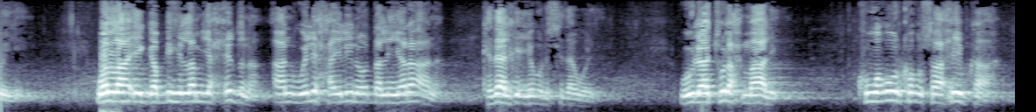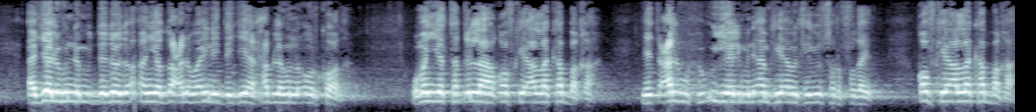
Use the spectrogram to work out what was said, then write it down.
weeye والله إيه قبله لم يحضنا. أن ولي حيلين ودلن يرانا كذلك يقول السيداوي ولا تلح مالي كو أورك وصاحبك أجلهن مددود أن يضعن وإن دجيان حبلهن أوركوض. ومن يتق الله قفك الله كبقى يجعل وحوية من أمره أمره يسر فضيل. قفك الله كبقى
